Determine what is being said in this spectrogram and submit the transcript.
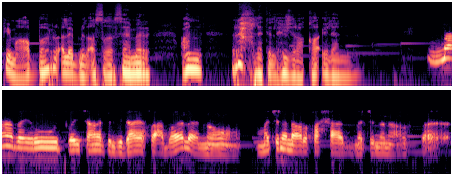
فيما عبر الابن الأصغر سامر عن رحلة الهجرة قائلا. مع بيروت وهي كانت بالبدايه صعبة لأنه ما كنا نعرف أحد ما كنا نعرف آه،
